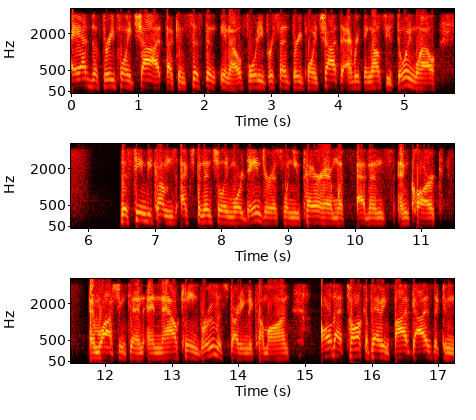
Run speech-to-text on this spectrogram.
add the three point shot, a consistent, you know, 40% three point shot to everything else he's doing well, this team becomes exponentially more dangerous when you pair him with Evans and Clark and Washington, and now Cane Broome is starting to come on. All that talk of having five guys that can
